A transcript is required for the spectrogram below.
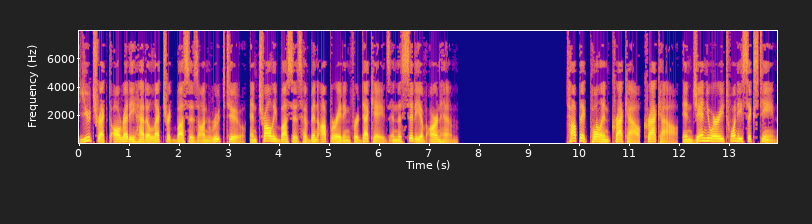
Utrecht already had electric buses on Route 2, and trolley buses have been operating for decades in the city of Arnhem. Topic Poland Krakow Krakow In January 2016,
